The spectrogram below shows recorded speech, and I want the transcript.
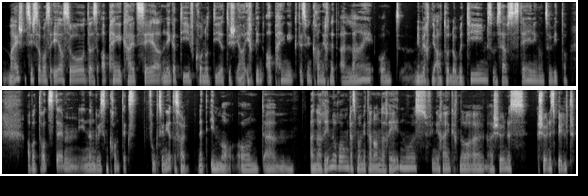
Meistens ist es aber eher so, dass Abhängigkeit sehr negativ konnotiert ist. Ja, ich bin abhängig, deswegen kann ich nicht allein und äh, wir möchten ja autonome Teams und Self-Sustaining und so weiter. Aber trotzdem, in einem gewissen Kontext funktioniert das halt nicht immer. Und ähm, eine Erinnerung, dass man miteinander reden muss, finde ich eigentlich noch ein, ein, schönes, schönes Bild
